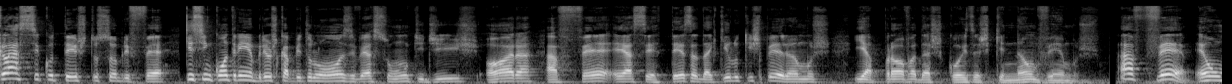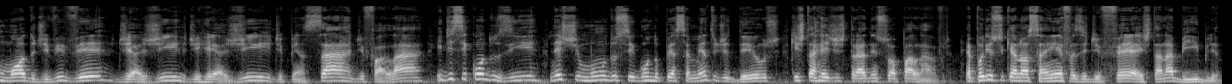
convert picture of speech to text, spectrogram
clássico texto sobre fé que se encontra em Hebreus capítulo 11, verso 1, que diz: Ora, a fé é a certeza daquilo que esperamos e a prova das coisas que não vemos. A fé é um modo de viver, de agir, de reagir, de pensar, de falar e de se conduzir neste mundo segundo o pensamento de Deus que está registrado em Sua palavra. É por isso que a nossa ênfase de fé está na Bíblia.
